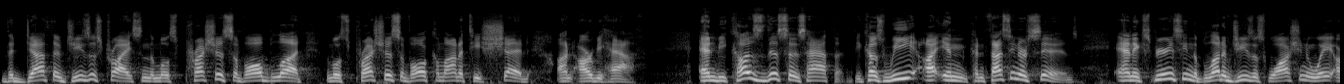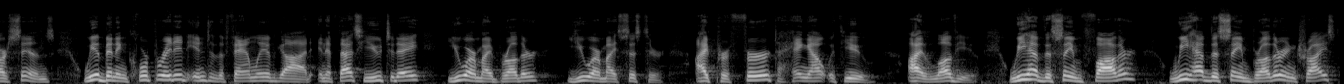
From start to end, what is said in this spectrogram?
the death of Jesus Christ in the most precious of all blood, the most precious of all commodities shed on our behalf. And because this has happened, because we, are in confessing our sins and experiencing the blood of Jesus washing away our sins, we have been incorporated into the family of God. And if that's you today, you are my brother, you are my sister. I prefer to hang out with you. I love you. We have the same Father. We have the same brother in Christ.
